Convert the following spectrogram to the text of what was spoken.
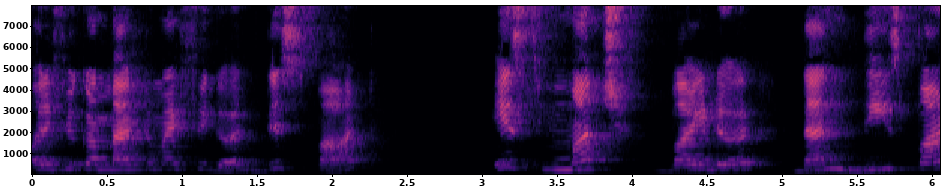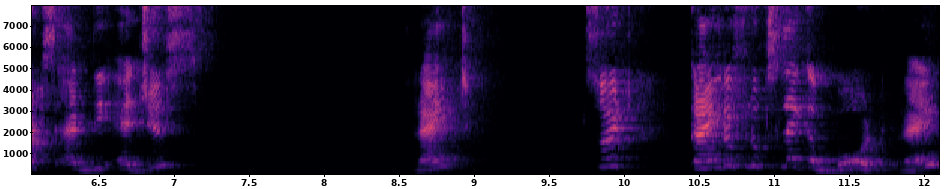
or if you come back to my figure, this part is much wider than these parts at the edges, right? So, it kind of looks like a boat, right?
